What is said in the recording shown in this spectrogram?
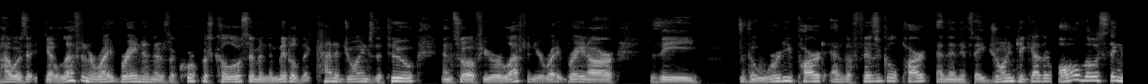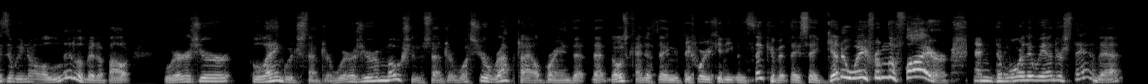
how is it you got a left and a right brain and there's a corpus callosum in the middle that kind of joins the two and so if your left and your right brain are the the wordy part and the physical part and then if they join together all those things that we know a little bit about where's your language center? Where's your emotion center? What's your reptile brain? That that those kind of things before you can even think of it they say get away from the fire! And the more that we understand that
